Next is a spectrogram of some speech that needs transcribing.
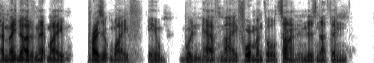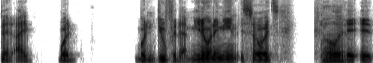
I might not have met my present wife and wouldn't have my four month old son. And there's nothing that I would wouldn't do for them. You know what I mean? So it's Oh, yeah. it, it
